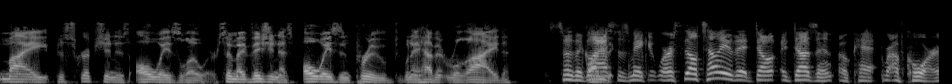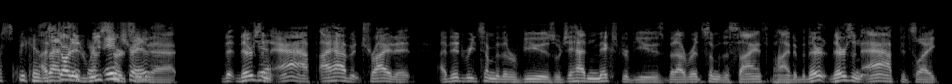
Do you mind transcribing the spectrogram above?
my prescription is always lower. So my vision has always improved when I haven't relied. So the glasses make it worse. They'll tell you that don't it doesn't. Okay, of course, because I that's started researching interest. that. Th- There's an app. I haven't tried it. I did read some of the reviews, which it had mixed reviews, but I read some of the science behind it. But there, there's an app that's like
